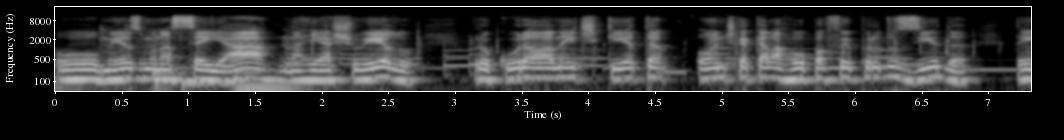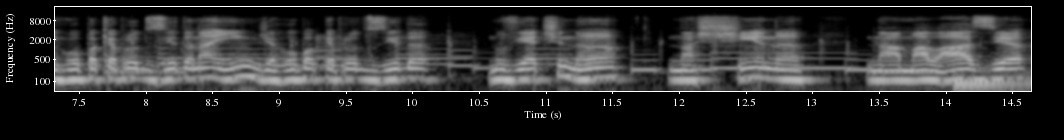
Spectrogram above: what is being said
ou mesmo na C&A, na Riachuelo, procura lá na etiqueta onde que aquela roupa foi produzida. Tem roupa que é produzida na Índia, roupa que é produzida no Vietnã, na China, na Malásia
